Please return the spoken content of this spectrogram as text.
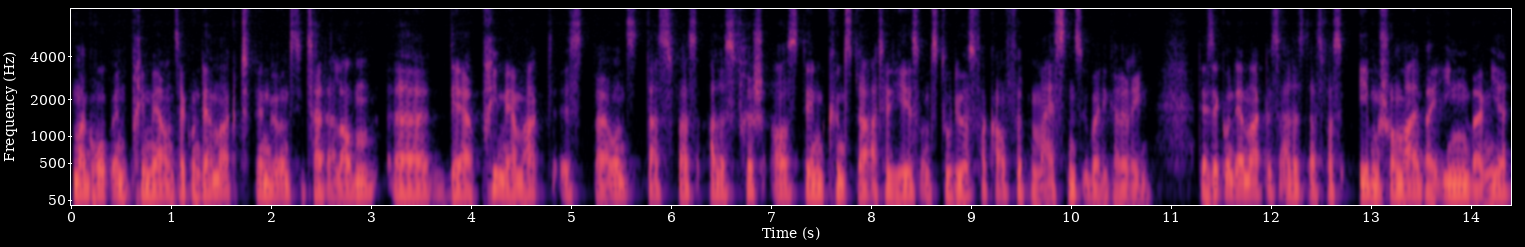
mal grob in Primär- und Sekundärmarkt, wenn wir uns die Zeit erlauben. Äh, der Primärmarkt ist bei uns das, was alles frisch aus den Künstlerateliers und Studios verkauft wird, meistens über die Galerien. Der Sekundärmarkt ist alles das, was eben schon mal bei Ihnen, bei mir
